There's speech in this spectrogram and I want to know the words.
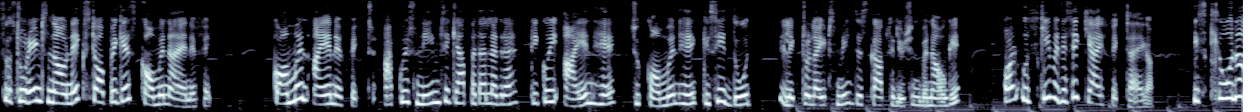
So students now next topic is common ion effect common ion effect आपको इस नेम से क्या पता लग रहा है कि कोई आयन है जो कॉमन है किसी दो इलेक्ट्रोलाइट्स में जिसका आप सोल्यूशन बनाओगे? और उसकी वजह से क्या इफ़ेक्ट आएगा? इसको ना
